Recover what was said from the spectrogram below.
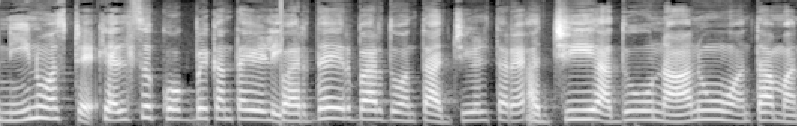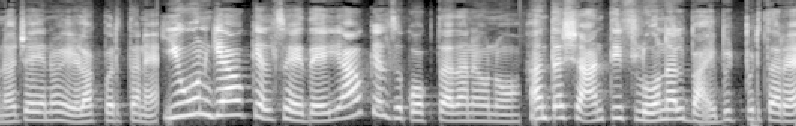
ನೀನು ಅಷ್ಟೇ. ಕೆಲ್ಸಕ್ಕೆ ಹೋಗ್ಬೇಕಂತ ಹೇಳಿ ಬರ್ದೇ ಇರಬಾರ್ದು, ಅಂತ ಅಜ್ಜಿ ಹೇಳ್ತಾರೆ. ಅಜ್ಜಿ, ಅದು, ನಾನು, ಅಂತ ಮನೋಜ ಏನೋ ಹೇಳಕ್ ಬರ್ತಾನೆ. ಇವನ್ಗೆ ಯಾವ ಕೆಲ್ಸ ಇದೆ? ಯಾವ ಕೆಲ್ಸಕ್ಕೆ ಹೋಗ್ತಾ ಇದಾನೆ ಅವನು? ಅಂತ ಶಾಂತಿ ಫ್ಲೋನಲ್ಲಿ ಬಾಯ್ ಬಿಟ್ಬಿಡ್ತಾರೆ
